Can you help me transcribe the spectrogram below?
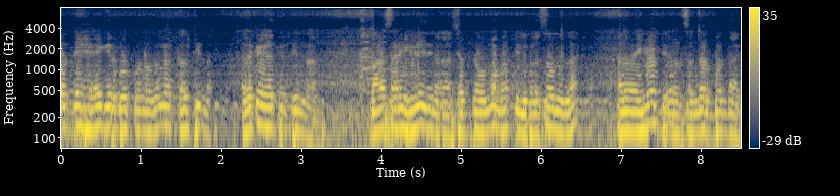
ಮಧ್ಯೆ ಹೇಗಿರ್ಬೇಕು ಅನ್ನೋದನ್ನ ಕಲ್ತಿಲ್ಲ. ಅದಕ್ಕೆ ಹೇಳ್ತಿರ್ತೀನಿ ನಾನು. ಬಹಳ ಸಾರಿ ಹೇಳಿದ್ದೀನಿ ಆ ಶಬ್ದವನ್ನು ಮತ್ತೆ ಇಲ್ಲಿ ಬಳಸೋದಿಲ್ಲ. ಅದನ್ನ ಹೇಳ್ತೀನಿ, ನನ್ನ ಸಂದರ್ಭ ಬಂದಾಗ.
